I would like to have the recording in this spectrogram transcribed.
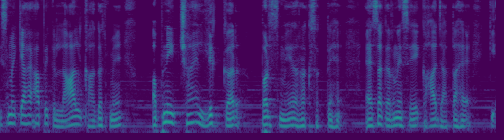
इसमें क्या है, आप एक लाल कागज़ में अपनी इच्छाएँ लिख कर पर्स में रख सकते हैं। ऐसा करने से कहा जाता है कि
